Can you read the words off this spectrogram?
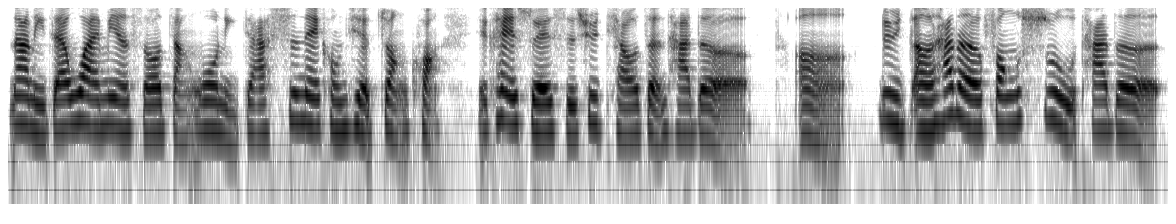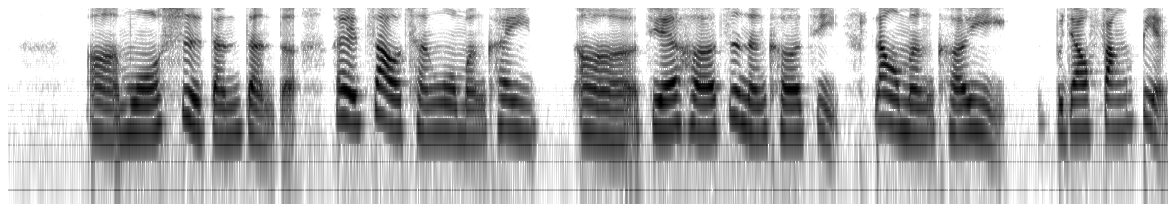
那你在外面的时候，掌握你家室内空气的状况，也可以随时去调整它的呃滤呃它的风速、它的呃模式等等的，可以造成我们可以。呃，结合智能科技，让我们可以比较方便。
